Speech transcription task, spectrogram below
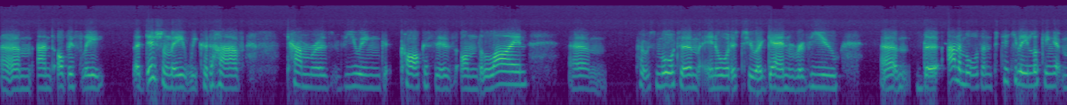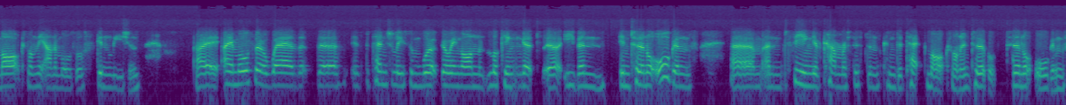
and obviously, additionally, we could have cameras viewing carcasses on the line um, post mortem in order to again review um, the animals and particularly looking at marks on the animals or skin lesions. I, am also aware that there is potentially some work going on looking at uh, even internal organs um, and seeing if camera systems can detect marks on internal, internal organs.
